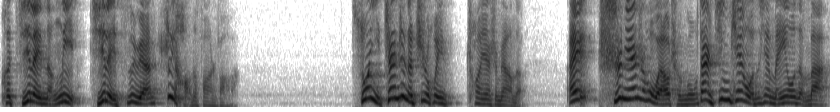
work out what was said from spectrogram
和积累能力、积累资源最好的方式方法。所以，真正的智慧创业什么样的？哎，十年之后我要成功，但是今天我这些没有怎么办？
